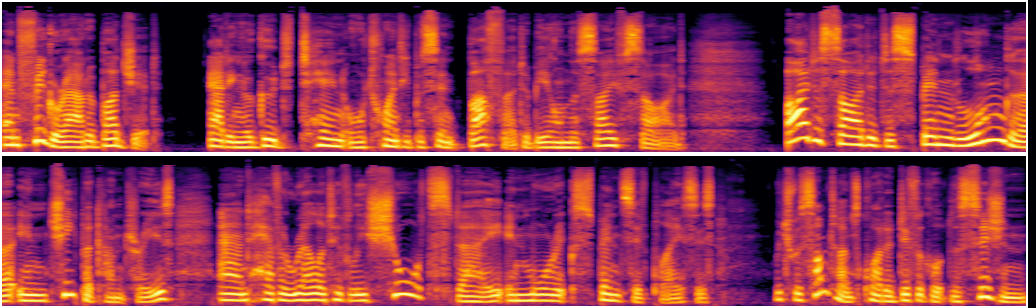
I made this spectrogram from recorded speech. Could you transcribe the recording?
and figure out a budget, adding a good 10 or 20% buffer to be on the safe side. I decided to spend longer in cheaper countries and have a relatively short stay in more expensive places, which was sometimes quite a difficult decision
